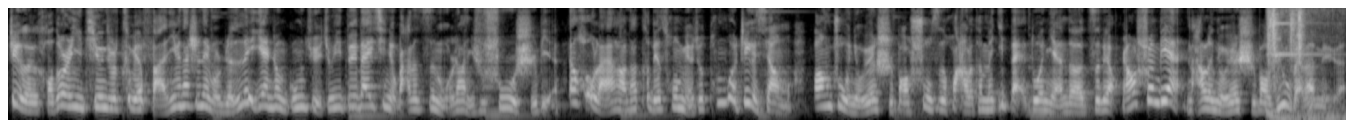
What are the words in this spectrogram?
这个好多人一听就是特别烦，因为它是那种人类验证工具，就一堆歪七扭八的字母让你去输入识别。但后来哈，他特别聪明，就通过这个项目帮助《纽约时报》数字化了他们一百多年的资料，然后顺便拿了《纽约时报》六百万美元。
